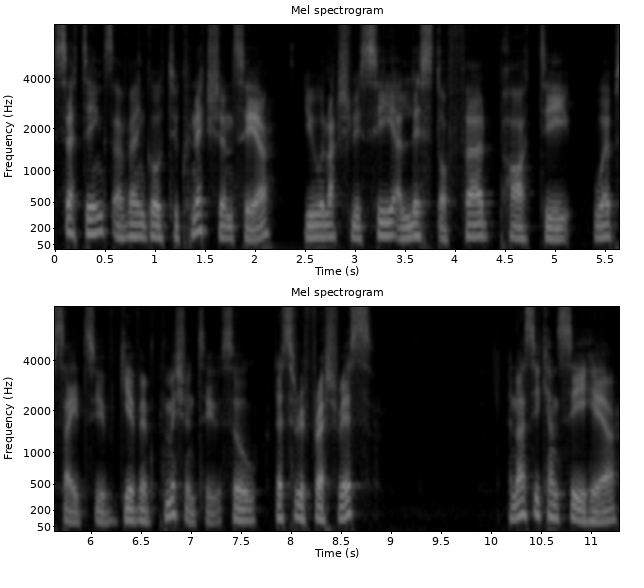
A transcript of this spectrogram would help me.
settings, and then go to connections here, you will actually see a list of third party websites you've given permission to. So let's refresh this. And as you can see here,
